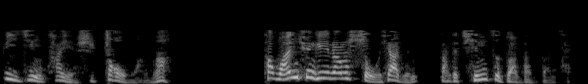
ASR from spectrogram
毕竟他也是赵王啊，他完全可以让手下人让他亲自端饭端菜。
